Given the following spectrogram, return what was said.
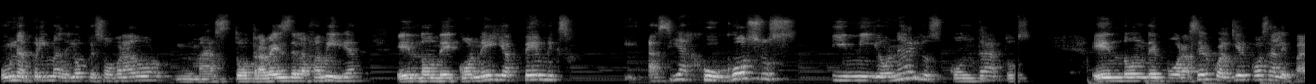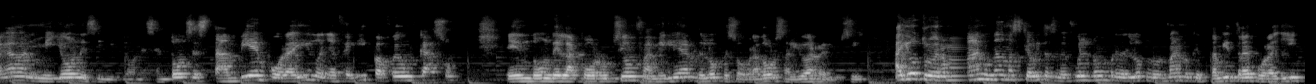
una prima de López Obrador, más otra vez de la familia, en donde con ella Pemex hacía jugosos y millonarios contratos en donde por hacer cualquier cosa le pagaban millones y millones. Entonces también por ahí doña Felipa fue un caso en donde la corrupción familiar de López Obrador salió a reducir. Hay otro hermano, nada más que ahorita se me fue el nombre del otro hermano que también trae por allí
